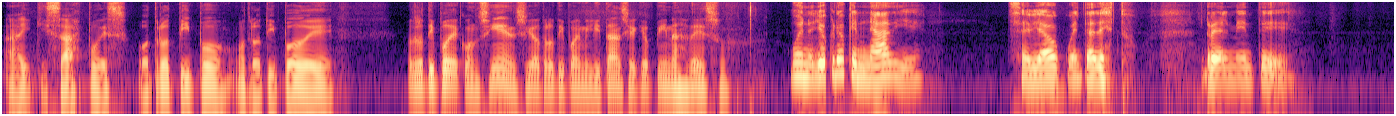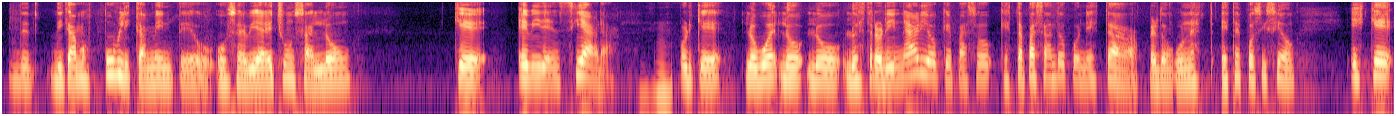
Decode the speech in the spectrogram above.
hay quizás pues otro tipo, otro tipo de otro tipo de conciencia, otro tipo de militancia. ¿Qué opinas de eso? Bueno, yo creo que nadie se había dado cuenta de esto realmente, digamos, públicamente, o, se había hecho un salón que evidenciara, porque lo, lo, lo, extraordinario que, pasó, que está pasando con esta, perdón, con esta exposición es que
